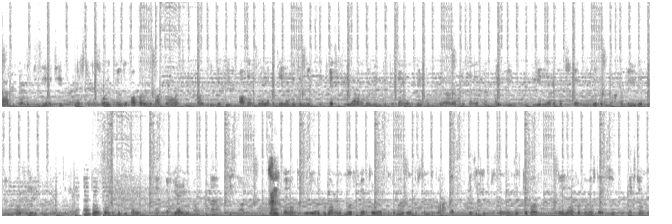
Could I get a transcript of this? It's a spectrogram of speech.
யாருக்கு வந்து பிஸியை வச்சு நெக்ஸ்ட் வந்து சோயத்தில் வந்து ஹாப்பர் வந்து டாக்டர் ஓவன்ஸுக்கு கால் பண்ணி பேசி ஆஃபன்ஸ் எல்லாம் பற்றி எல்லாத்தையும் தெரிஞ்சிருக்கு பேசிக்கலி லெவனுக்கு வந்து இங்கே ப்ரிசன்லேருந்து ஹெல்ப் பண்ணுறதுக்காக அதாவது ப்ரிசனில் இருக்கிற ஹை மைண்ட் தியரி அதை டெஸ்ட்ராய் பண்ண ட்ரை பண்ண போகிறாங்க இப்போ இது எப்படி நம்ம பாய்ஸுக்கு ஹெல்ப் பண்ண போகிறோம் நான் ஜோய்ஸை வந்து புத்திசாலின்னு நினைச்சேன் பட் ஏ யூ நோ நான் இஸ் நாட் தென் வந்து யூரியோட குடோன்ல இருந்து ஒரு ஃப்ளேம் த்ரோவை எடுத்துக்கிட்டு மறுபடியும் பிரிசனுக்கு போகிறாங்க பேசிக்கலி பிரிசன்லேருந்து எஸ்கேப் ஆகிறது பட் எல்லா எஃபர்ட்டும் வேஸ்ட் ஆயிடுச்சு. நெக்ஸ்ட் வந்து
